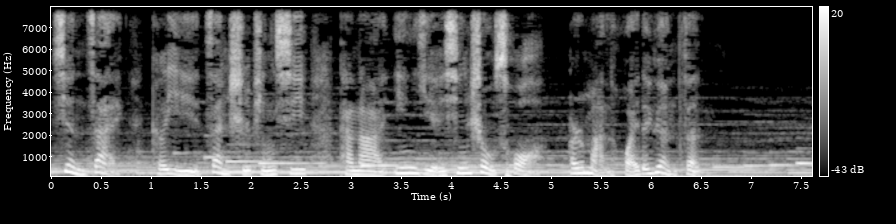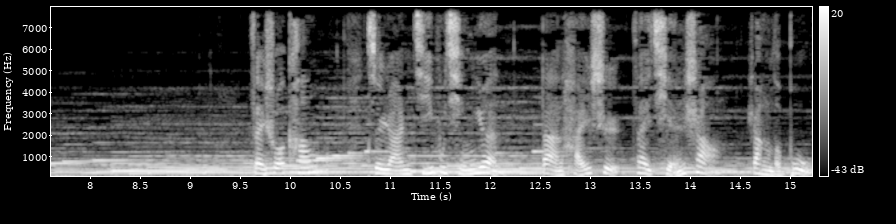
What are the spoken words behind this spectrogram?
现在。可以暂时平息他那因野心受挫而满怀的怨愤。再说康，虽然极不情愿，但还是在钱上让了步。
